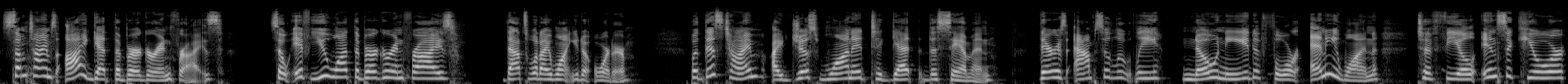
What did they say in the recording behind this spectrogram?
sometimes I get the burger and fries. So if you want the burger and fries, that's what I want you to order. But this time, I just wanted to get the salmon. There is absolutely no need for anyone to feel insecure,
